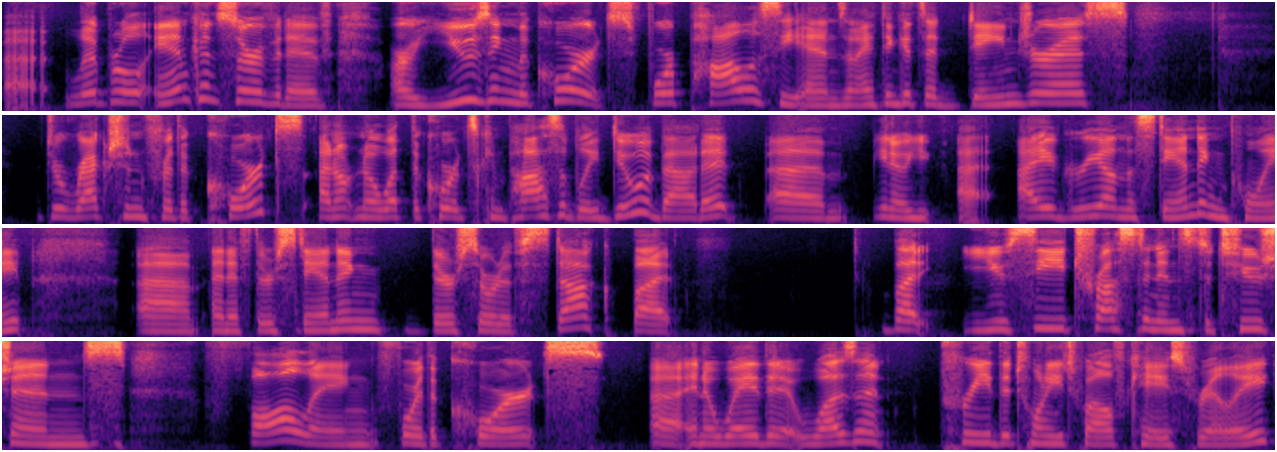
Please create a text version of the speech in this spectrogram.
uh, liberal and conservative, are using the courts for policy ends. And I think it's a dangerous direction for the courts. I don't know what the courts can possibly do about it. Um, you know, you, I, I agree on the standing point. Um, and if they're standing, they're sort of stuck. But but you see trust in institutions falling for the courts uh, in a way that it wasn't pre the 2012 case really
